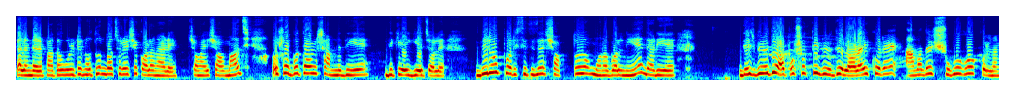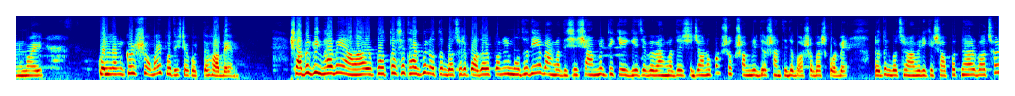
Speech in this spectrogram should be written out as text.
ক্যালেন্ডারের পাতা উল্টে নতুন বছরে এসে কলা নাড়ে। সময় সমাজ ও সভ্যতার সামনে দিয়ে দিকে এগিয়ে চলে। বিরূপ পরিস্থিতিতে শক্ত মনোবল নিয়ে দাঁড়িয়ে দেশবিরোধী অপশক্তির বিরুদ্ধে লড়াই করে আমাদের শুভ হোক কল্যাণময়, কল্যাণকর সময় প্রতিষ্ঠা করতে হবে। স্বাভাবিকভাবে আমার প্রত্যাশা থাকবে নতুন বছরে পদার্পণের মধ্য দিয়ে বাংলাদেশের সামনের দিকে এগিয়ে যাবে বাংলাদেশের জনগণ। সুখ সমৃদ্ধ শান্তিতে বসবাস করবে। নতুন বছর আমেরিকা শপথ নেওয়ার বছর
